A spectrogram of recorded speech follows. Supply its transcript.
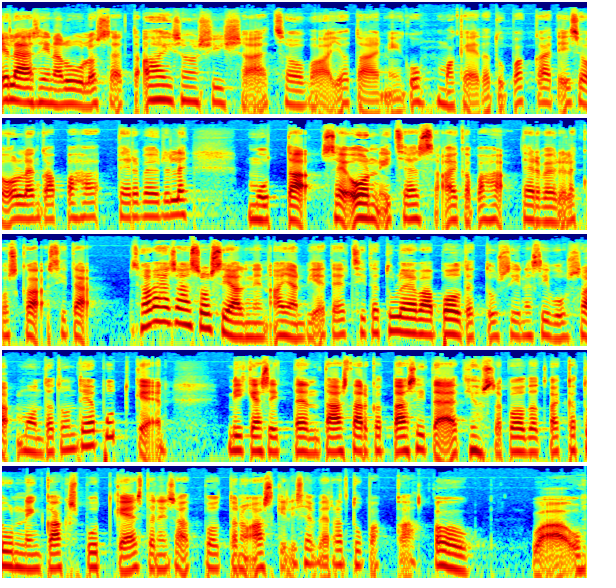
elää siinä luulossa, että ai se on shisha, että se on vaan jotain niinku makeita tupakkaa, että ei se ole ollenkaan paha terveydelle, mutta se on itse asiassa aika paha terveydelle, koska sitä, se on vähän sosiaalinen ajanviete, että siitä tulee vaan poltettu siinä sivussa monta tuntia putkeen, mikä sitten taas tarkoittaa sitä, että jos sä poltat vaikka tunnin kaksi putkeesta, niin sä oot polttanut askillisen verran tupakkaa. Oh, wow.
